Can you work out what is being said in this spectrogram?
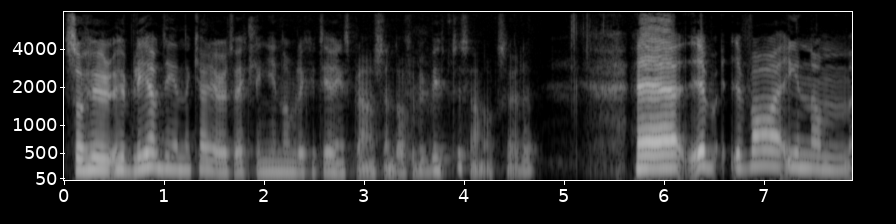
Så hur, hur blev din karriärutveckling inom rekryteringsbranschen då? För du bytte sen också, eller? Eh, jag, jag var inom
